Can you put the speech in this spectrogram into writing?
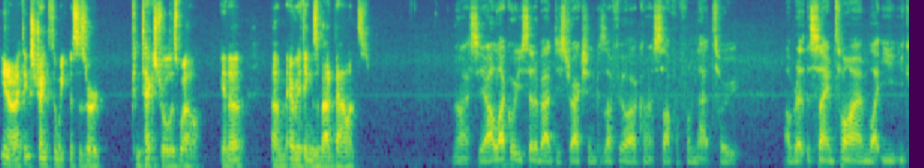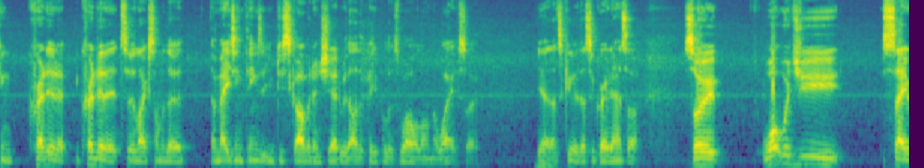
you know, I think strengths and weaknesses are contextual as well. You know, um, everything's about balance. Nice. Yeah, I like what you said about distraction because I feel I kind of suffer from that too. Uh, but at the same time, like you, you can credit it credit it to like some of the amazing things that you've discovered and shared with other people as well along the way. So, yeah, that's good. That's a great answer. So, what would you say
